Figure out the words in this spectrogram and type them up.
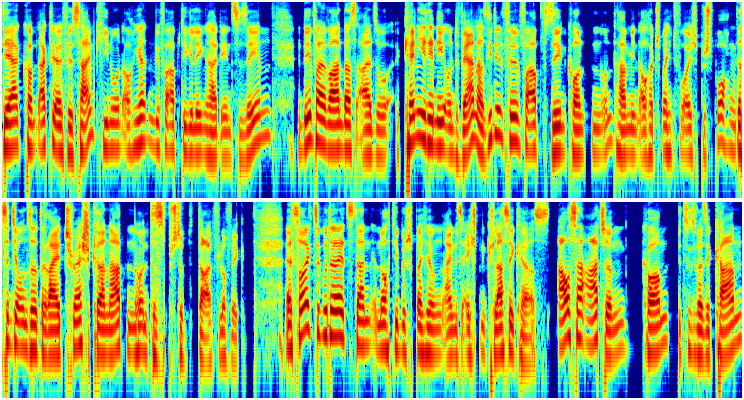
Der kommt aktuell fürs Heimkino und auch hier hatten wir vorab die Gelegenheit, ihn zu sehen. In dem Fall waren das also Kenny, René und Werner, die den Film vorab sehen konnten und haben ihn auch entsprechend für euch besprochen. Das sind ja unsere drei Trash-Granaten und das ist bestimmt total fluffig. Es folgt zu guter Letzt dann noch die Besprechung eines echten Klassikers. Außer Atem kommt, beziehungsweise kam,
